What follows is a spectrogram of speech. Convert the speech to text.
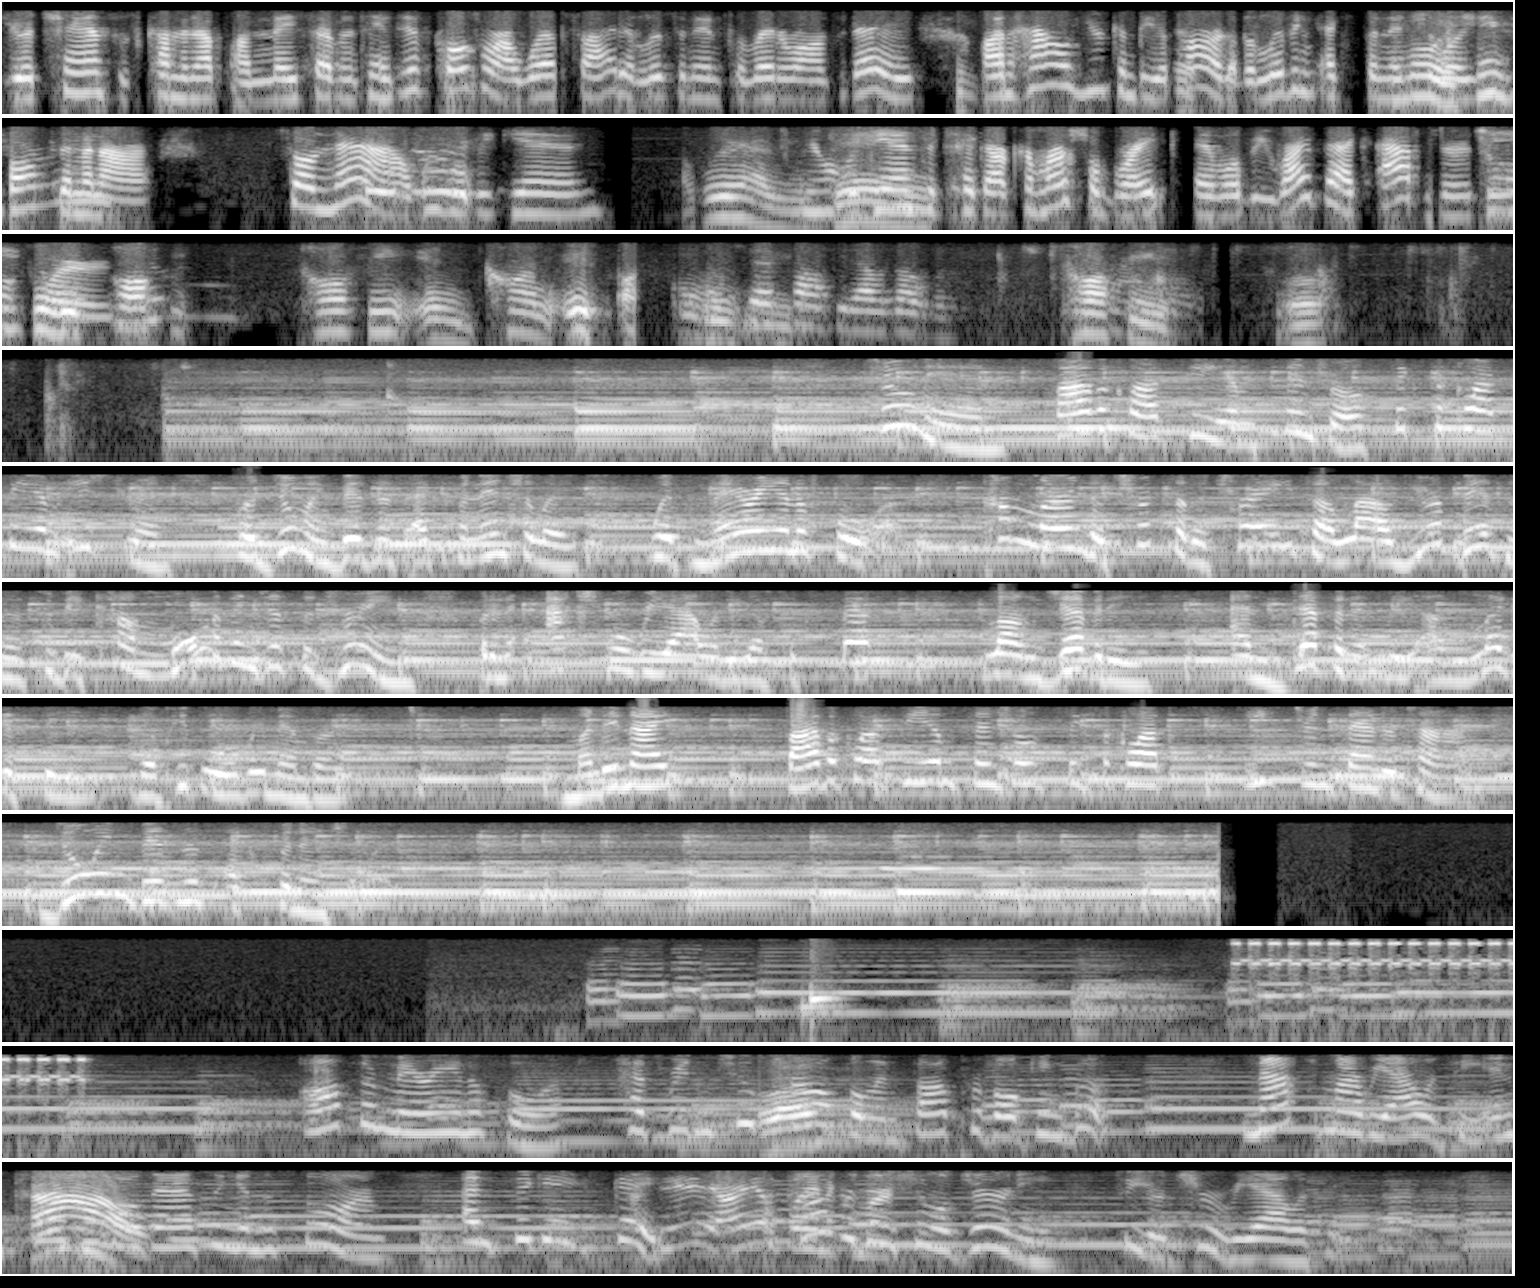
your chance is coming up on May 17th. Just go to our website and listen in for later on today on how you can be a part of the Living Exponentially seminar. So now we will begin. We will begin to take our commercial break, and we'll be right back after these words coffee and caramel. It's Who said coffee? That was over. Coffee. Well, Tune in 5 o'clock p.m. Central, 6 o'clock p.m. Eastern for Doing Business Exponentially with Marrian Efua. Come learn the tricks of the trade to allow your business to become more than just a dream, but an actual reality of success, longevity, and definitely a legacy that people will remember. Monday night, 5 o'clock p.m. Central, 6 o'clock Eastern Standard Time. Doing business exponentially. Powerful and thought provoking books. Not My Reality, Ow. Encouraging Dancing in the Storm, and Seeking Escape, Yeah, I am a playing the commercial. conversational journey to your true reality.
